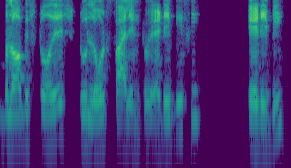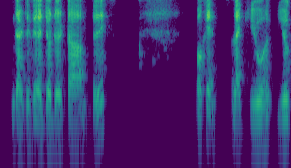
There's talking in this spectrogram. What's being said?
blob storage to load file into ADBC, ADB, that is Azure Databricks okay like you you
